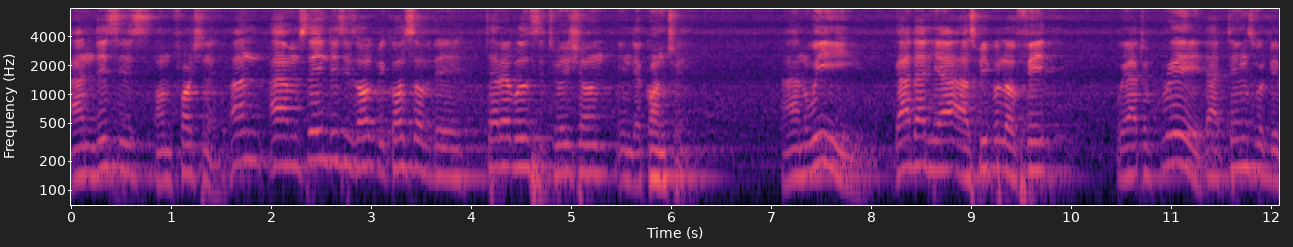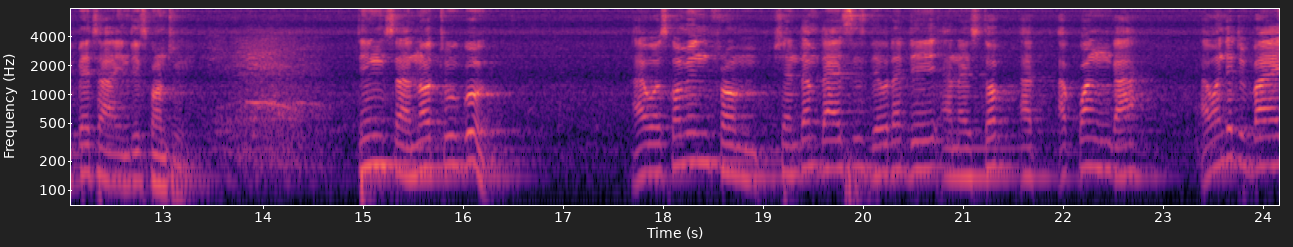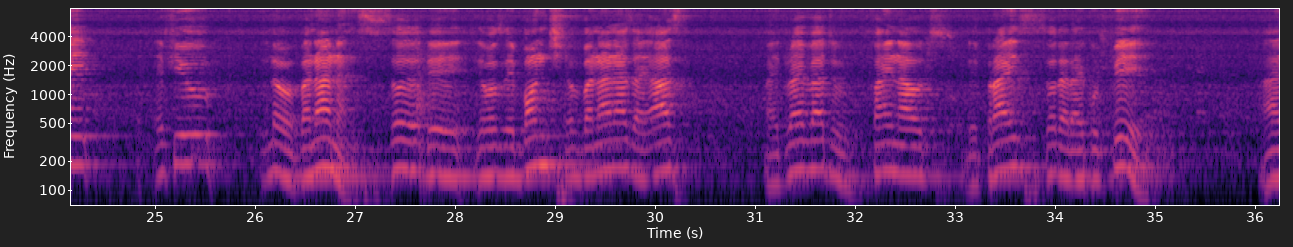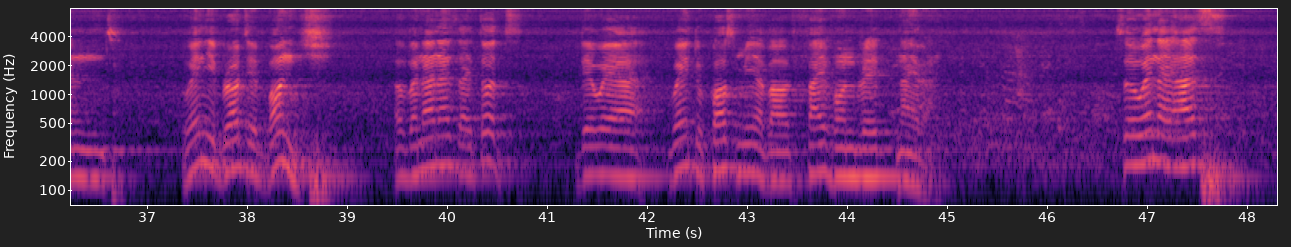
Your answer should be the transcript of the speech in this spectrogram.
And this is unfortunate. And I'm saying this is all because of the terrible situation in the country. And we, gathered here as people of faith, we are to pray that things will be better in this country. Things are not too good. I was coming from Shendam Diocese the other day and I stopped at Akwanga. I wanted to buy a few, you know, bananas. So the, there was a bunch of bananas. I asked my driver to find out the price so that I could pay. And when he brought a bunch of bananas, I thought they were going to cost me about 500 naira. So when I asked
